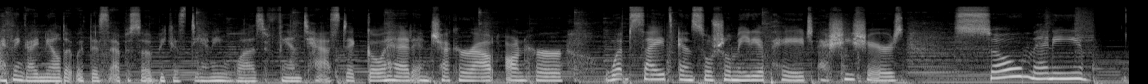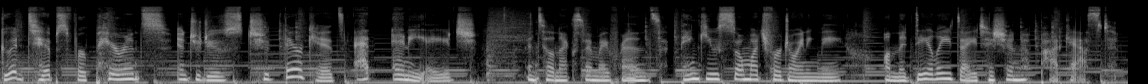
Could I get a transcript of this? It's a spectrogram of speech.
I think I nailed it with this episode because Dani was fantastic. Go ahead and check her out on her website and social media page as she shares so many good tips for parents introduced to their kids at any age. Until next time, my friends, thank you so much for joining me on the Daily Dietitian Podcast.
